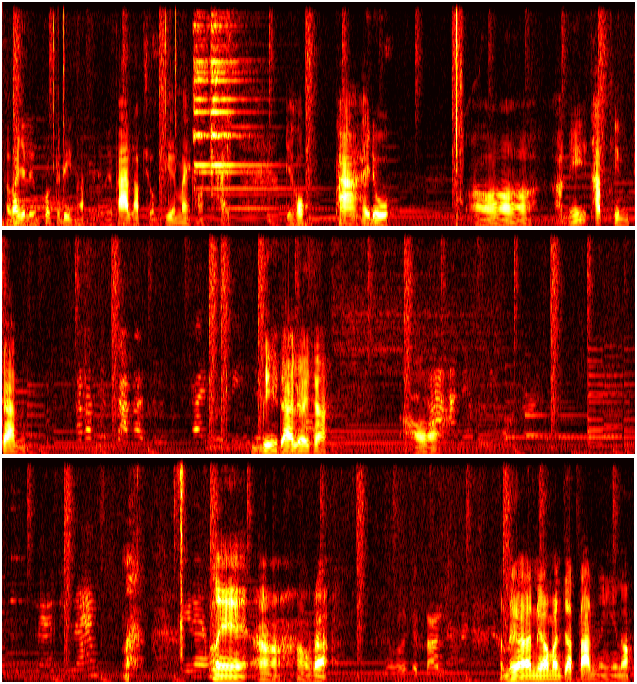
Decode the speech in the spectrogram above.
แล้วก็อย่าลืมกดกระดิ่งเนาะจะได้ไม่พลาดรับชมคลิปใหม่ของใครเดี๋ยวพาให้ดูเอ่ออันนี้ทับทิมจันทร์ถ้าเราเป็นการอาจจะใช้มือดีบีได้เลยใช่ไหมอ๋อ นี่อ่าเอาละแล้วก็จะตันเนื้อเนื้อมันจะตันอย่างนี้เนาะ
